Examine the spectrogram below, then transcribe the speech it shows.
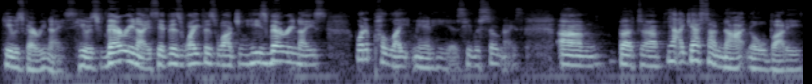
he was very nice. He was very nice. If his wife is watching, he's very nice. What a polite man he is. He was so nice. Um, but uh, yeah, I guess I'm not nobody.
